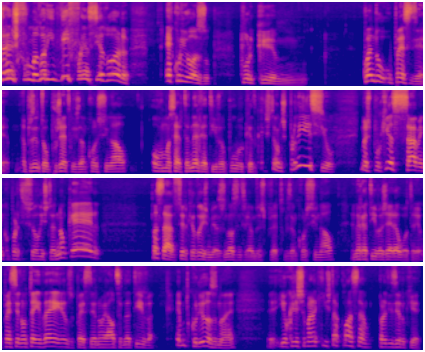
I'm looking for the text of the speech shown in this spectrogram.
transformador e diferenciador. É curioso, porque hum, quando o PSD apresentou o projeto de revisão constitucional, houve uma certa narrativa pública de que isto é um desperdício, mas porque se sabem que o Partido Socialista não quer, Passado cerca de dois meses, nós entregamos este projeto de revisão constitucional, a narrativa já era outra. O PC não tem ideias, o PC não é alternativa. É muito curioso, não é? E eu queria chamar aqui isto à colação, para dizer o quê?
